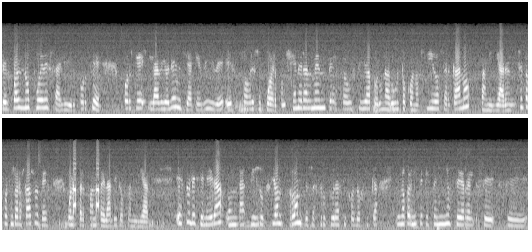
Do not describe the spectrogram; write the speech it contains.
del cual no puede salir. ¿Por qué? Porque la violencia que vive es sobre su cuerpo y generalmente es producida por un adulto conocido, cercano, familiar. En el 80% de los casos es una persona del ámbito familiar. Esto le genera una disrupción, rompe su estructura psicológica y no permite que este niño se, se,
